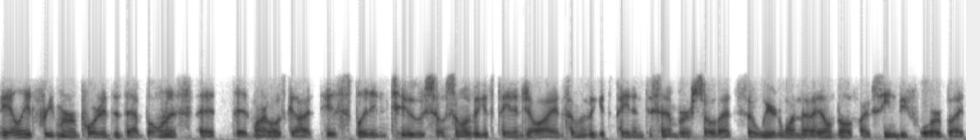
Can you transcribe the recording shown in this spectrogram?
Elliotte Friedman reported that that bonus that that Marleau's got is split in two. So some of it gets paid in July and some of it gets paid in December. So that's a weird one that I don't know if I've seen before. But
